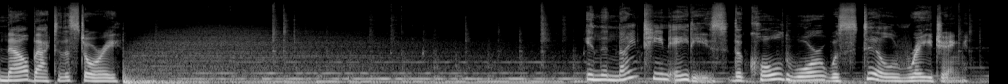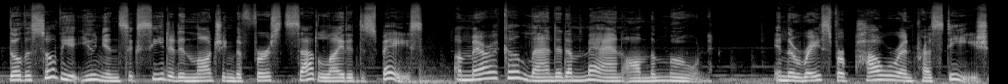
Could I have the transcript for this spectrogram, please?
Now back to the story. In the 1980s, the Cold War was still raging. Though the Soviet Union succeeded in launching the first satellite into space, America landed a man on the moon. In the race for power and prestige,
